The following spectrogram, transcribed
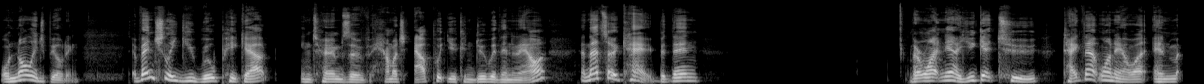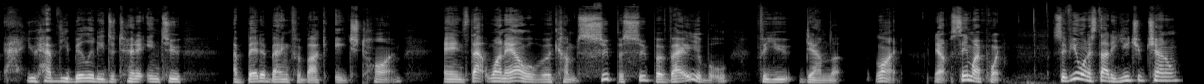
or knowledge building. Eventually, you will pick out in terms of how much output you can do within an hour, and that's okay. But then, but right now, you get to take that one hour and you have the ability to turn it into a better bang for buck each time. And that one hour will become super, super valuable for you down the line. Now, see my point. So if you want to start a YouTube channel,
